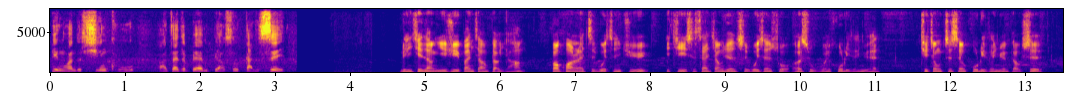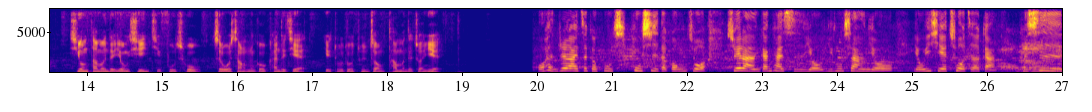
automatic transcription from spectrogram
病患的辛苦啊，在这边表示感谢。林县长依据颁奖表扬，包括来自卫生局以及十三乡认识卫生所二十五位护理人员，其中资深护理人员表示，希望他们的用心及付出，社会上能够看得见，也多多尊重他们的专业。我很热爱这个护护士的工作，虽然刚开始有一路上有有一些挫折感，可是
